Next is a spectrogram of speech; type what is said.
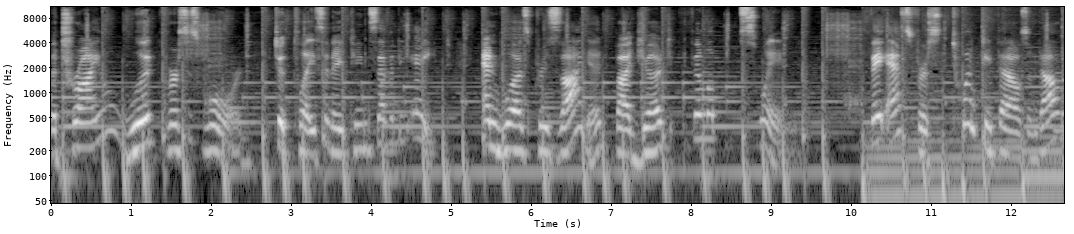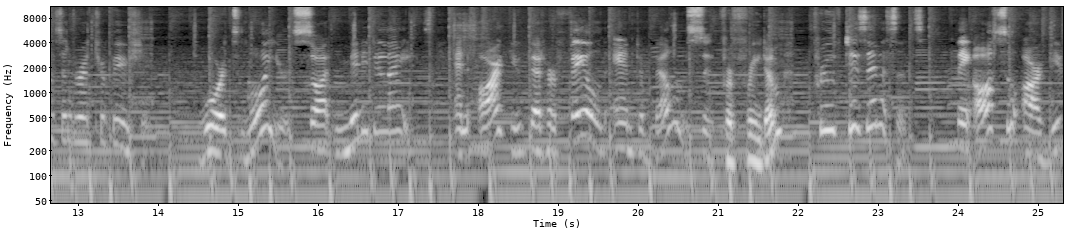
The trial, Wood versus Ward, took place in 1878 and was presided by Judge Philip Swing. They asked for $20,000 in retribution. Ward's lawyers sought many delays and argued that her failed antebellum suit for freedom proved his innocence. They also argued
